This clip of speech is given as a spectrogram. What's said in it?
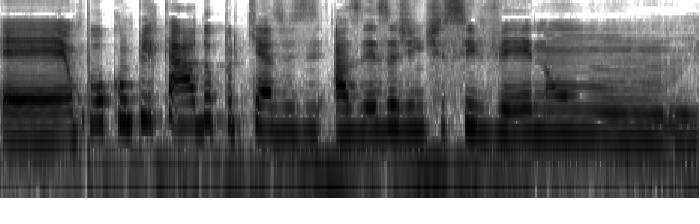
É um pouco complicado porque às vezes, às vezes a gente se vê num.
